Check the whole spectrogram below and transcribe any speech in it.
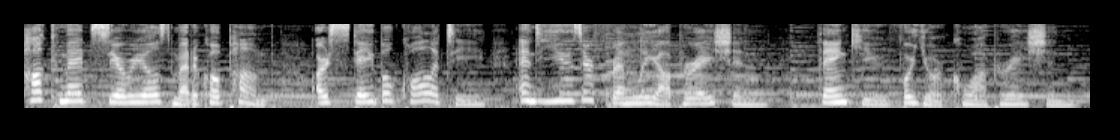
HawkMed Serials Medical Pump are stable quality and user-friendly operation. Thank you for your cooperation.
